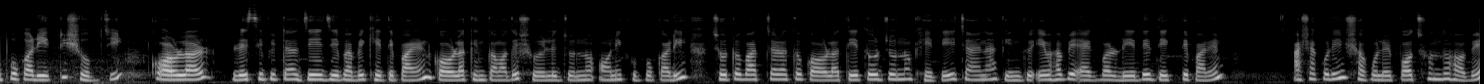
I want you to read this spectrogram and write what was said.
উপকারী একটি সবজি। করলার রেসিপিটা যে যেভাবে খেতে পারেন, করলা কিন্তু আমাদের শরীরের জন্য অনেক উপকারী। ছোট বাচ্চারা তো করলা তেতোর জন্য খেতেই চায় না, কিন্তু এভাবে একবার রেঁধে দেখতে পারেন। আশা করি সকলের পছন্দ হবে।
